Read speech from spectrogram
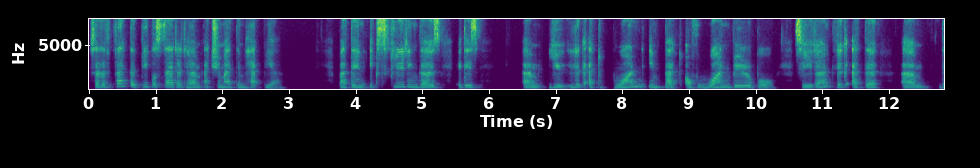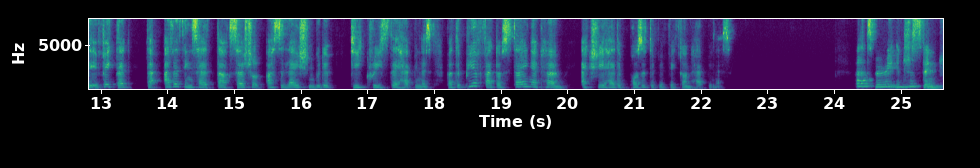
So the fact that people stayed at home actually made them happier. But then excluding those, it is um, you look at one impact of one variable. So you don't look at the um, the effect that the other things had, like social isolation, would have decreased their happiness. But the pure fact of staying at home actually had a positive effect on happiness. That's very interesting.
